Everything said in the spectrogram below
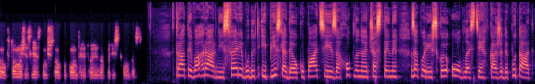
в тому числі з тимчасово окупованої території Запорізької області. Втрати в аграрній сфері будуть і після деокупації захопленої частини Запорізької області, каже депутат,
